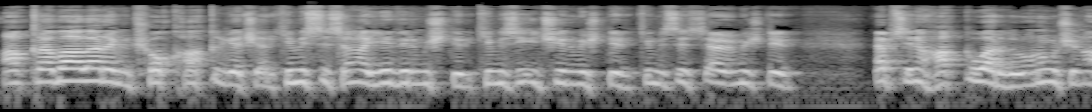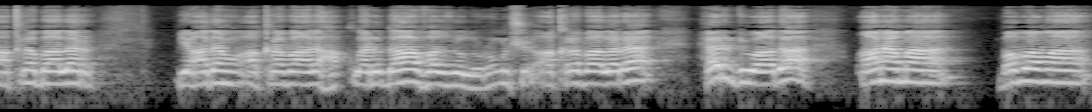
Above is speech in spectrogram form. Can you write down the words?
akrabaların çok hakkı geçer. Kimisi sana yedirmiştir, kimisi içirmiştir, kimisi sevmiştir. Hepsinin hakkı vardır. Onun için akrabalar bir adamın akrabalı hakları daha fazla olur. Onun için akrabalara her duada anama, babama,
